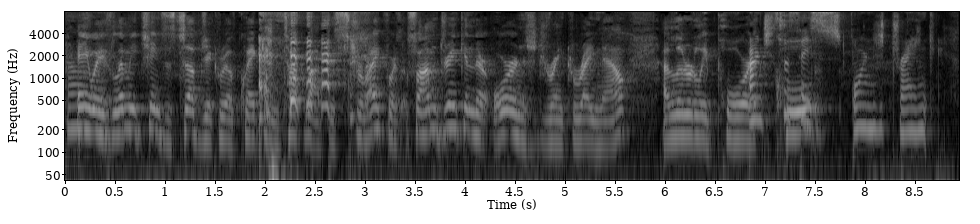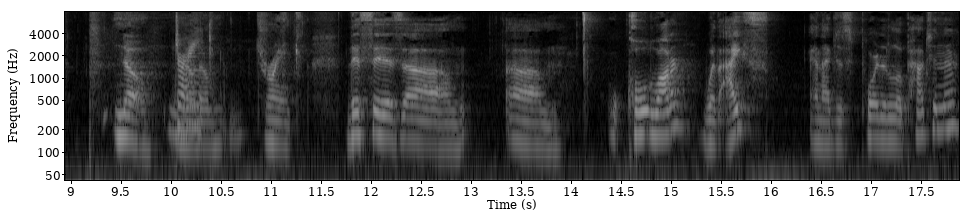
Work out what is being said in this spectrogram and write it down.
Uh-huh. anyways, let me change the subject real quick and talk about this strike force. So I'm drinking their orange drink right now. I literally poured Aren't you cold. supposed to say orange drink? No, Drink. no, no, drink. This is um, um, cold water with ice, and I just poured a little pouch in there,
